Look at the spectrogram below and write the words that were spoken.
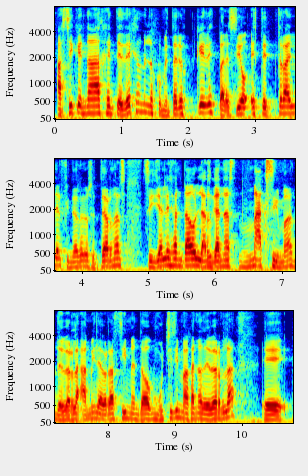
Así que nada, gente, déjenme en los comentarios qué les pareció este tráiler final de los Eternals. Si ya les han dado las ganas máximas de verla. A mí la verdad sí me han dado muchísimas ganas de verla. Eh,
